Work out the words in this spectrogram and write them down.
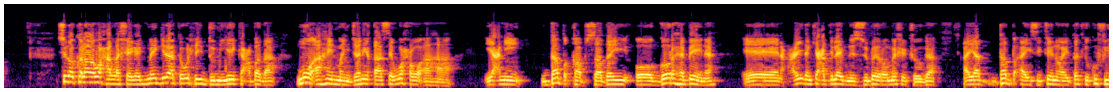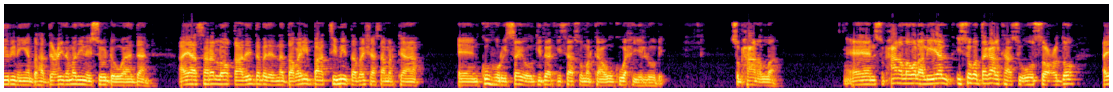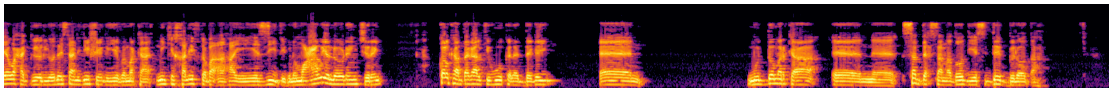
sidoo kale waxaa la sheegay may gidaarka wixii dumiyey kacbada muu ahayn manjaniiqaase wuxuu ahaa yacni dab qabsaday oo goor habeenah ciidankii cabdillahi ibnu zubayr oo meesha jooga ayaa dab ay siteen oo ay dadka ku fiirinayeen bal haddii ciidamadii inay soo dhowaadaan ayaa sare loo qaaday dabadeedna dabayl baa timi dabayshaasa markaa ku hurisay oo gidaarkii saasu markaa uu ku waxyeeloobay. Subxaan allah subxaan allah walaalayaal isagoo dagaalkaasi uu socdo ayaa waxaa geeriyooday saan idiin sheegayaba markaa ninkii khaliifkaba ahaa ee yaziid ibnu mucaawiya lo odhan jiray. Kolkaa dagaalkii wuu kala degay muddo markaa saddex sannadood iyo siddeed bilood ah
